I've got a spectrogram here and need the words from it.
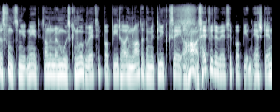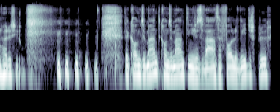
Das funktioniert nicht, sondern man muss genug WC-Papier haben im Laden, damit die Leute sehen, aha, es hat wieder WC-Papier und erst dann hören sie auf. der Konsument, Konsumentin ist ein Wesen voller Widersprüche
